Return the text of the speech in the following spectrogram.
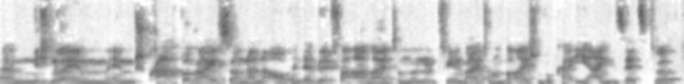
ähm, nicht nur im, im Sprachbereich, sondern auch in der Bildverarbeitung und in vielen weiteren Bereichen, wo KI eingesetzt wird.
